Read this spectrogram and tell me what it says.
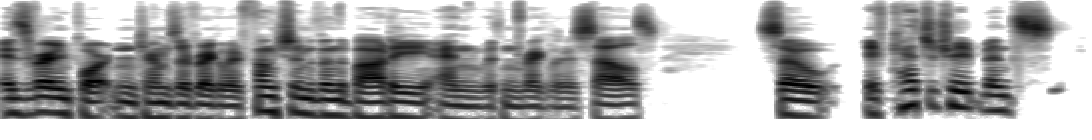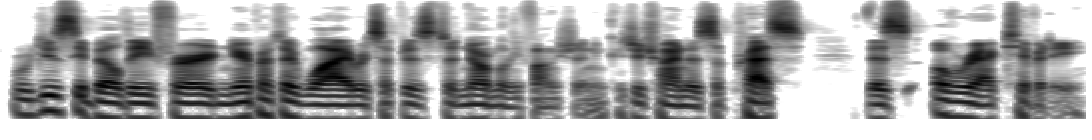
is very important in terms of regular function within the body and within regular cells. So if cancer treatments reduce the ability for neuropeptide Y receptors to normally function because you're trying to suppress this overactivity,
